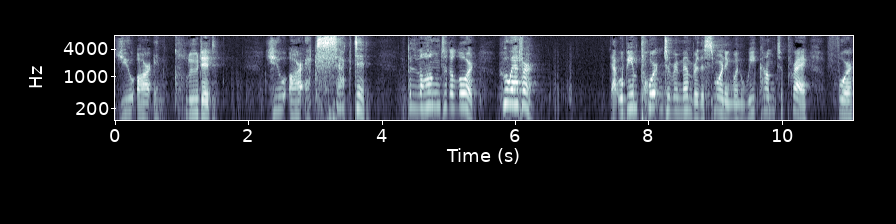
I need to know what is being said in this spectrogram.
You are included. You are accepted. Belong to the Lord. Whoever. That will be important to remember this morning when we come to pray for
